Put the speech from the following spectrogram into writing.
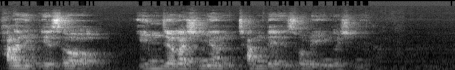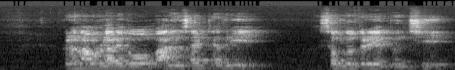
하나님께서 인정하시면 참된 소명인 것입니다. 그러나 오늘날에도 많은 사역자들이 성도들의 눈치,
